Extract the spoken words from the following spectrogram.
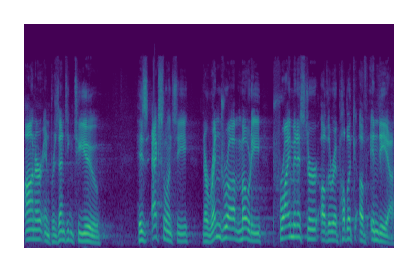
honor in presenting to you His Excellency Narendra Modi, Prime Minister of the Republic of India.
